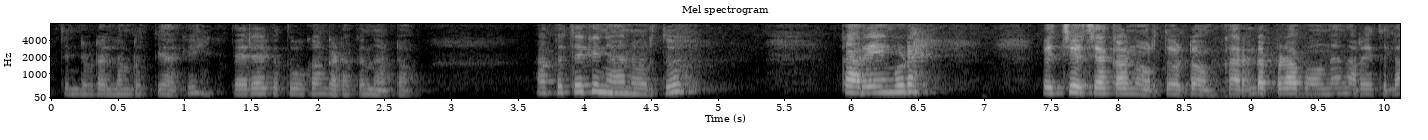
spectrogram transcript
ഇതിന്റെ ഇവിടെ എല്ലാം വൃത്തിയാക്കി. പെരയൊക്കെ തൂക്കാൻ കിടക്കുന്ന കേട്ടോ. അപ്പോഴത്തേക്ക് ഞാൻ ഓർത്തു കറിയും കൂടെ വെച്ച് വെച്ചേക്കാന്ന് ഓർത്തു കേട്ടോ. കറണ്ട് എപ്പോഴാണ് പോകുന്നതെന്ന് അറിയത്തില്ല.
